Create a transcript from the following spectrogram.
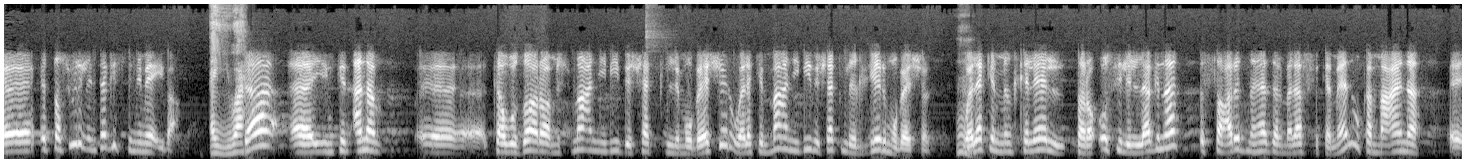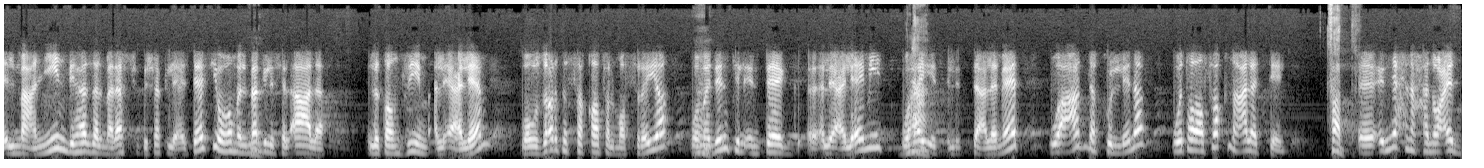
آه، التصوير الإنتاج السينمائي بقى. أيوه. ده آه، يمكن أنا آه، كوزارة مش معني بيه بشكل مباشر ولكن معني بيه بشكل غير مباشر. ولكن من خلال ترأسي للجنة استعرضنا هذا الملف كمان وكان معانا المعنيين بهذا الملف بشكل أساسي وهم المجلس الأعلى لتنظيم الإعلام ووزارة الثقافة المصرية ومدينة الإنتاج الإعلامي وهيئة الاستعلامات وقعدنا كلنا وتوافقنا على التالي. اتفضل. إن إحنا هنعد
